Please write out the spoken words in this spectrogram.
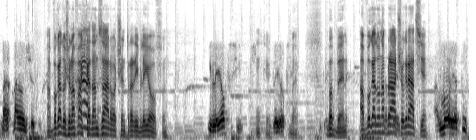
Ma, ma non c'è Avvocato, ce la fa ah. Catanzaro a centrare i playoff? I playoff sì. Ok. I playoff. Beh. Va bene. Avvocato, un abbraccio, grazie. A voi a tutti.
